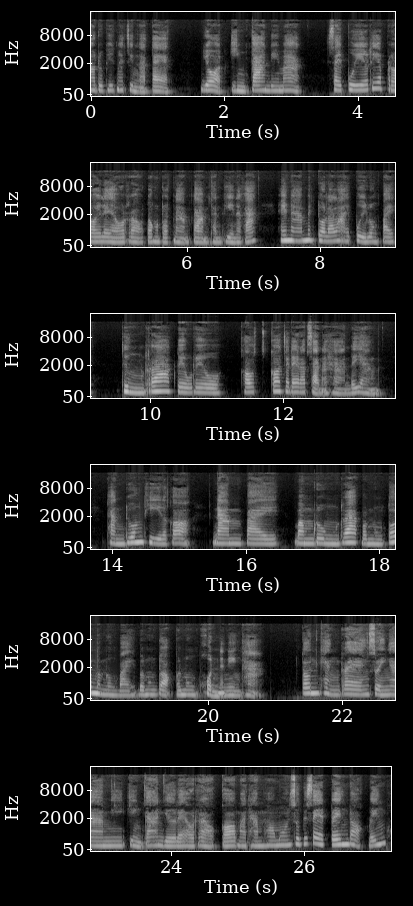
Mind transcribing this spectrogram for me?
ว ดูพริกแม่จิ๋มนะแตก ยอดกิ่งก้านดีมาก ใส่ปุ๋ยเรียบร้อยแล้ว เราต้องรดน้ำตามทันทีนะคะ ให้น้ำเป็นตัวละลายปุ๋ยลงไป ถึงรากเร็วๆเขาก็จะได้รับสารอาหารได้อย่าง ทันท่วงทีแล้วก็ นำไปบำรุงรากบำรุงต้นบำรุงใบบำรุงดอกบำรุงผลนั่นเองค่ะ ต้นแข็งแรงสวยงามมีกิ่งก้านเยอะแล้ว เราก็มาทำฮอร์โมนสูตรพิเศษเร่งดอกเร่งผ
